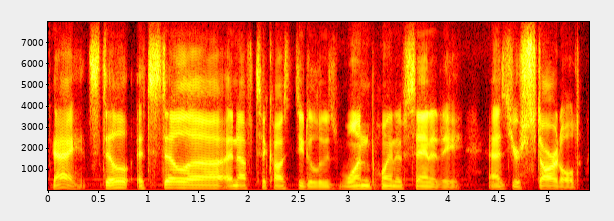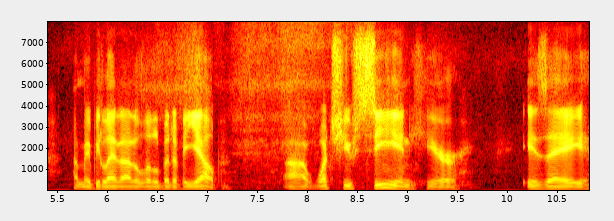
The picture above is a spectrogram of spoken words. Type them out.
Okay, it's still it's still uh, enough to cause you to lose one point of sanity as you're startled. Uh, maybe let out a little bit of a yelp. Uh, what you see in here is a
